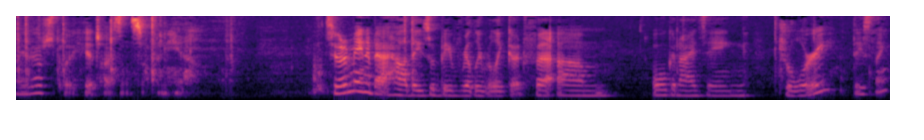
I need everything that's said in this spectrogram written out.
Maybe I'll just put hair ties and stuff in here. See what I mean about how these would be really, really good for um, organizing jewelry, these things.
